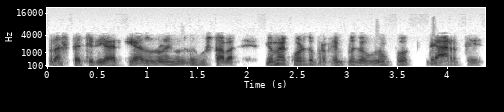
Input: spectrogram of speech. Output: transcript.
la especialidad que a uno le, gustaba. Yo me acuerdo, por ejemplo, de un grupo de arte.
